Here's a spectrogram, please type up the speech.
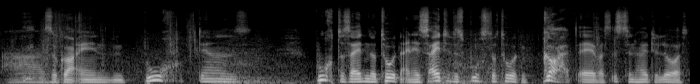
Ah, sogar ein Buch der... Buch der Seiten der Toten. Eine Seite des Buchs der Toten. Gott, ey, was ist denn heute los?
